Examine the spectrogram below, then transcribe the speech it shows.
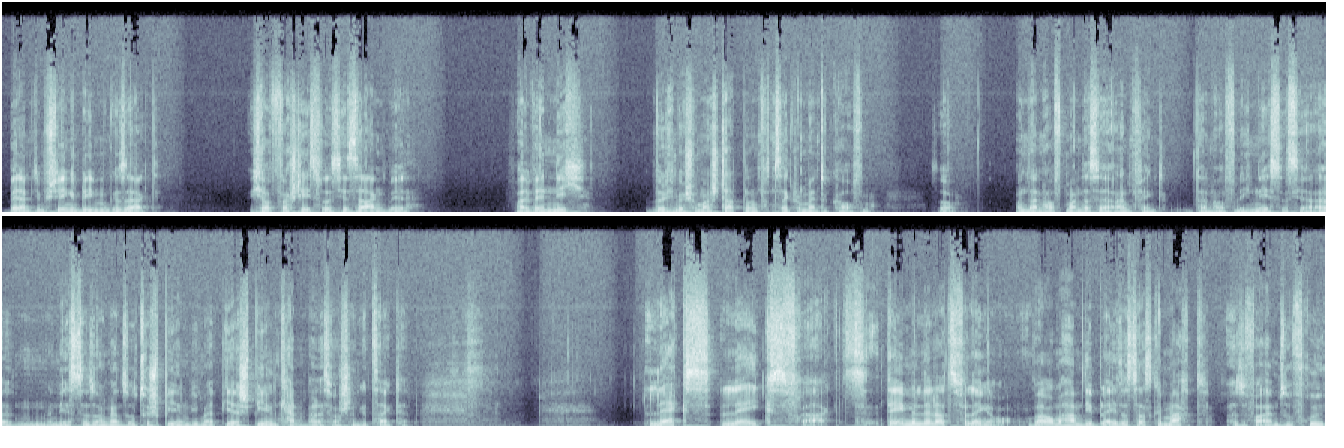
wäre mit ihm stehen geblieben und gesagt, ich hoffe, du verstehst, was ich dir sagen will. Weil wenn nicht, würde ich mir schon mal einen Stadtplan von Sacramento kaufen. So. Und dann hofft man, dass er anfängt, dann hoffentlich nächstes Jahr, äh, nächste Saison dann so zu spielen, wie, man, wie er spielen kann, weil er es auch schon gezeigt hat. Lex Lakes fragt, Damon Lillards Verlängerung. Warum haben die Blazers das gemacht? Also vor allem so früh.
